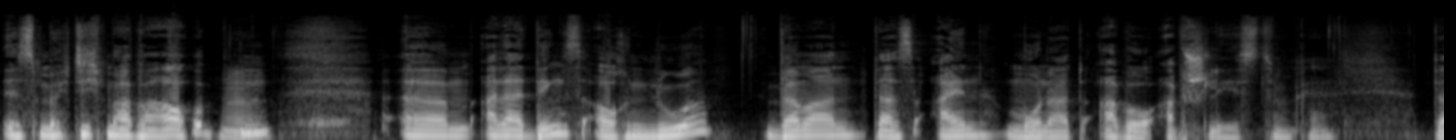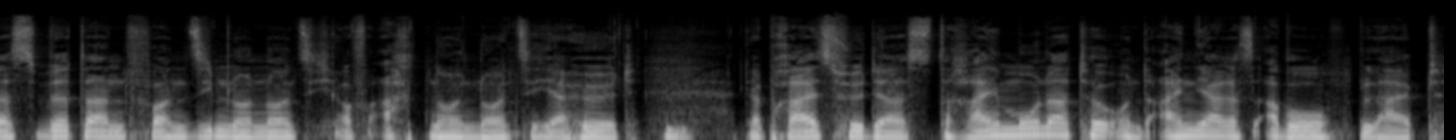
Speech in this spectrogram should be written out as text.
ist, möchte ich mal behaupten. Ähm, allerdings auch nur, wenn man das Ein-Monat-Abo abschließt. Okay. Das wird dann von 7,99 auf 8,99 erhöht. Hm. Der Preis für das drei Monate und Einjahresabo bleibt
